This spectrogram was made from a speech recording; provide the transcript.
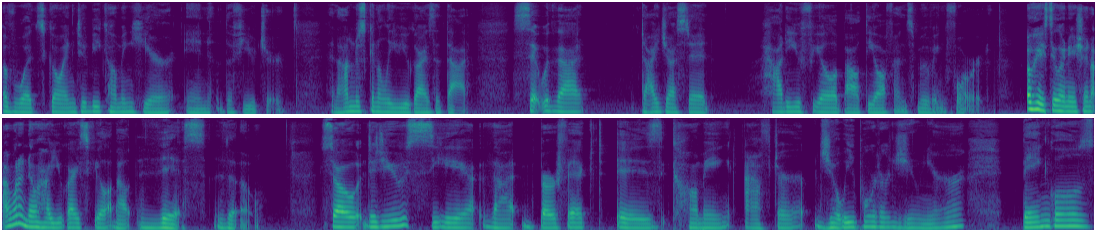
of what's going to be coming here in the future. And I'm just going to leave you guys at that. Sit with that, digest it. How do you feel about the offense moving forward? Okay, Steeler Nation, I want to know how you guys feel about this, though. So, did you see that Burfict is coming after Joey Porter Jr.? Bengals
